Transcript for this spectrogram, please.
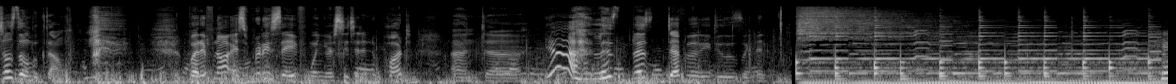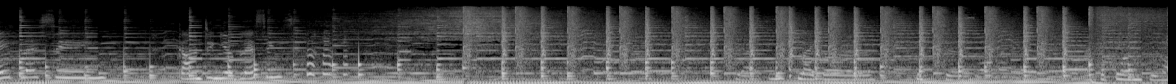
just don't look down. but if not, it's pretty safe when you're seated in the pod. And uh, yeah, let's let's definitely do this again. Hey, blessing. Counting your blessings. yeah, looks like a picture, like a painting.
